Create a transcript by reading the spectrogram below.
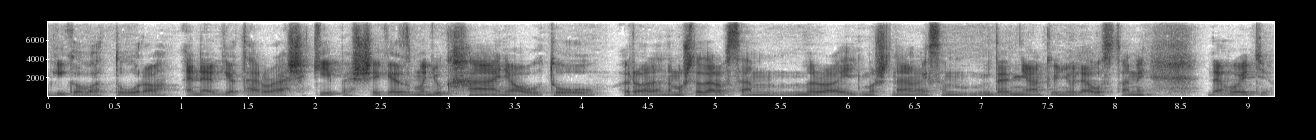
gigawattóra energiatárolási képesség, ez mondjuk hány autóra lenne. Most a darabszámra így most nem emlékszem, de nyilván könnyű leosztani, de hogy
